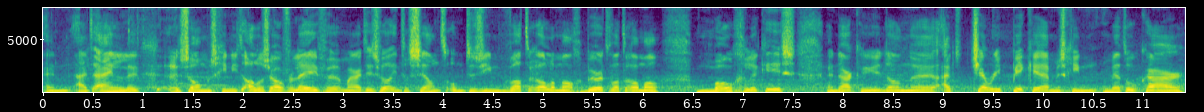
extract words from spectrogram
En uiteindelijk eh, zal misschien niet alles overleven. Maar het is wel interessant om te zien wat er allemaal gebeurt. Wat er allemaal mogelijk is. En daar kun je dan eh, uit cherrypicken en misschien met elkaar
